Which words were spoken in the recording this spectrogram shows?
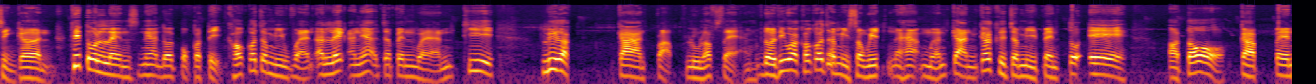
ซิงเกิลที่ตัวเลนส์เนี่ยโดยปกติเขาก็จะมีแหวนอันเล็ก อันเนี้ยจะเป็นแหวนที่เลือกการปรับรูรับแสง โดยที่ว่าเขาก็จะมีสวิตช์นะฮะเหมือนกันก็คือจะมีเป็นตัว A auto กับเป็น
